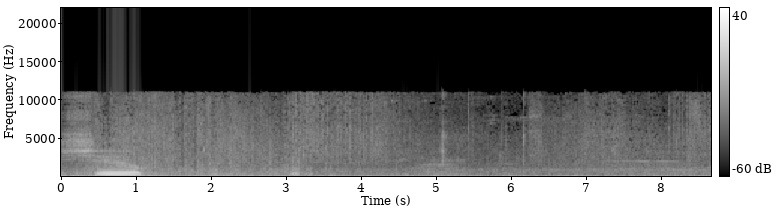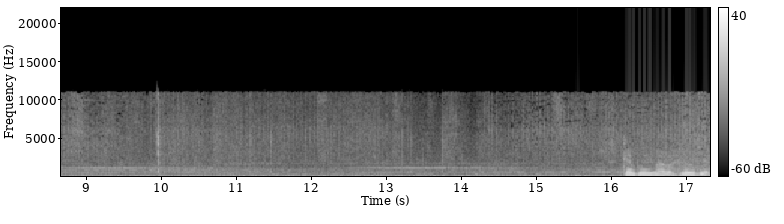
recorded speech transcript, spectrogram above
Chill. Can't believe I haven't healed yet.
